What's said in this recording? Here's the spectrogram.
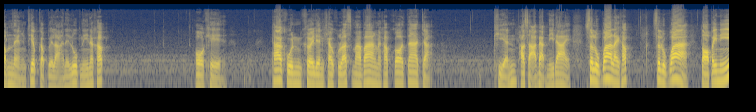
ตำแหน่งเทียบกับเวลาในรูปนี้นะครับ โอเค ถ้าคุณเคยเรียนแคลคูลัสมาบ้างนะครับ ก็น่าจะเขียนภาษาแบบนี้ได้ สรุปว่าอะไรครับ สรุปว่าต่อไปนี้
